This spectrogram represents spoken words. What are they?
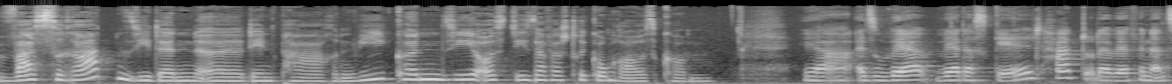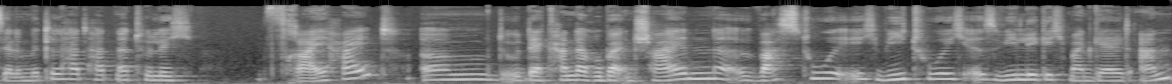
Was raten Sie denn äh, den Paaren? Wie können sie aus dieser Verstrickung rauskommen? Ja, also wer, wer das Geld hat oder wer finanzielle Mittel hat, hat natürlich Freiheit. Ähm, der kann darüber entscheiden, was tue ich, wie tue ich es, wie lege ich mein Geld an.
